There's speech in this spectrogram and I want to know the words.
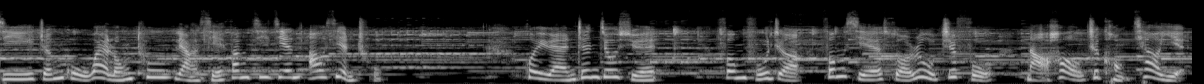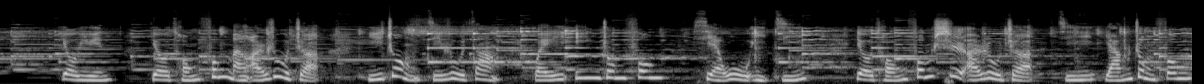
即枕骨外隆突两斜方肌间凹陷处。会元针灸学，风府者，风邪所入之府，脑后之孔窍也。又云：有从风门而入者，一中即入脏，为阴中风，险恶已极；有从风势而入者，即阳中风，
